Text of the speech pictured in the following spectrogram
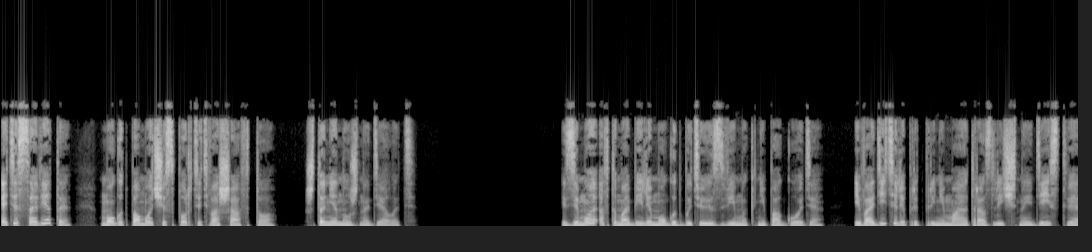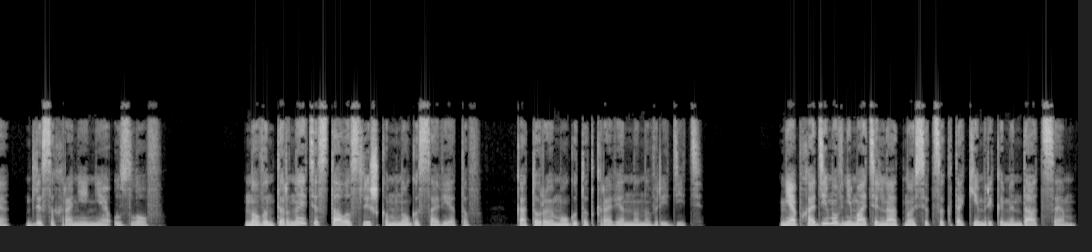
Эти советы могут помочь испортить ваше авто, что не нужно делать. Зимой автомобили могут быть уязвимы к непогоде, и водители предпринимают различные действия для сохранения узлов. Но в интернете стало слишком много советов, которые могут откровенно навредить. Необходимо внимательно относиться к таким рекомендациям,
